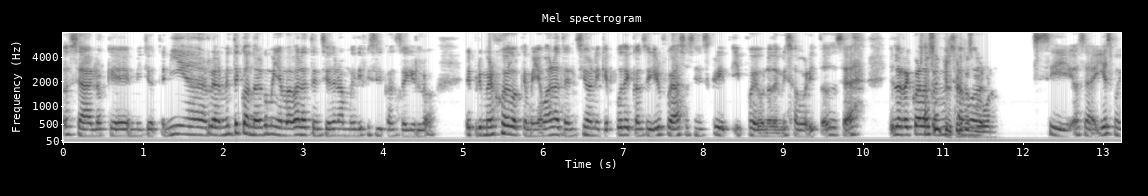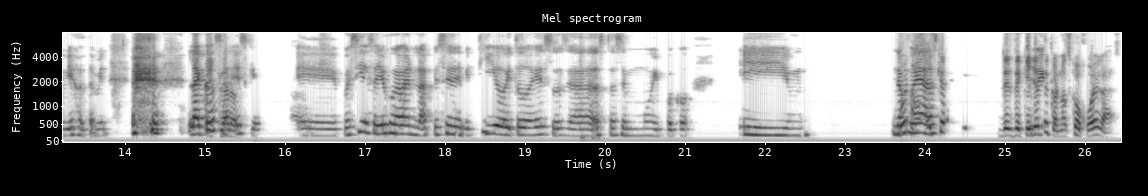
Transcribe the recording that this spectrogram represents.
o sea, lo que mi tío tenía. Realmente cuando algo me llamaba la atención era muy difícil conseguirlo. El primer juego que me llamó la atención y que pude conseguir fue Assassin's Creed y fue uno de mis favoritos. O sea, yo lo recuerdo con mucho amor. Sí, o sea, y es muy viejo también. la cosa es que, eh, pues sí, o sea, yo jugaba en la PC de mi tío y todo eso, o sea, hasta hace muy poco. Y no fue hasta... que desde que yo te conozco juegas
